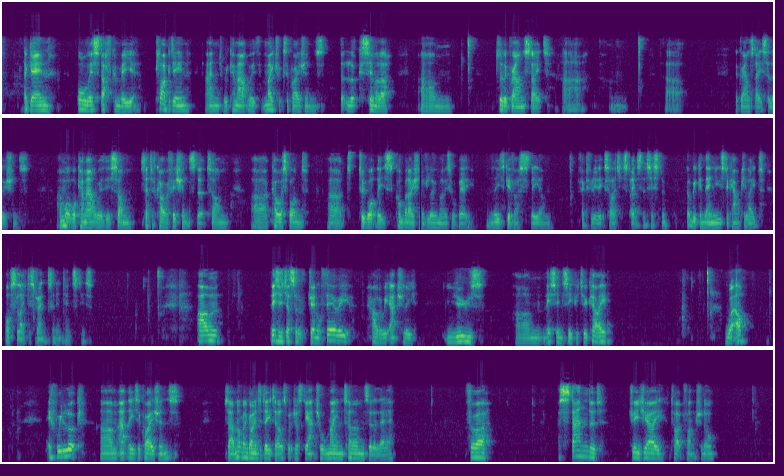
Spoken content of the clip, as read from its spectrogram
again, all this stuff can be plugged in and we come out with matrix equations that look similar um, to the ground state, uh, um, uh, the ground state solutions. And what we'll come out with is some set of coefficients that um, uh, correspond uh, to what these combination of LUMOs will be. And these give us the um, effectively the excited states of the system that we can then use to calculate oscillator strengths and intensities. Um, this is just sort of general theory. How do we actually use um, this in CP2K? Well, if we look um, at these equations, so I'm not going to go into details, but just the actual main terms that are there. For a, a standard GGA type functional,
